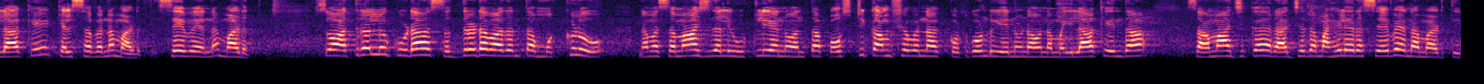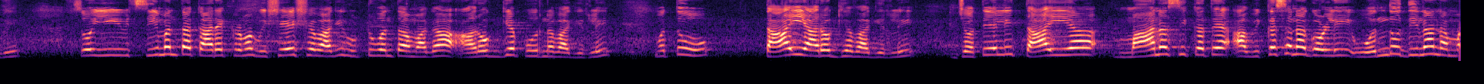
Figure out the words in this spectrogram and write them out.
ಇಲಾಖೆ ಕೆಲಸವನ್ನು ಮಾಡುತ್ತೆ, ಸೇವೆಯನ್ನು ಮಾಡುತ್ತೆ. ಸೊ ಅದರಲ್ಲೂ ಕೂಡ ಸದೃಢವಾದಂಥ ಮಕ್ಕಳು ನಮ್ಮ ಸಮಾಜದಲ್ಲಿ ಹುಟ್ಟಲಿ ಅನ್ನುವಂಥ ಪೌಷ್ಟಿಕಾಂಶವನ್ನು ಕೊಟ್ಕೊಂಡು ಏನು ನಾವು ನಮ್ಮ ಇಲಾಖೆಯಿಂದ ಸಾಮಾಜಿಕ, ರಾಜ್ಯದ ಮಹಿಳೆಯರ ಸೇವೆಯನ್ನು ಮಾಡ್ತೀವಿ. ಸೊ ಈ ಸೀಮಂತ ಕಾರ್ಯಕ್ರಮ ವಿಶೇಷವಾಗಿ ಹುಟ್ಟುವಂಥ ಮಗ ಆರೋಗ್ಯಪೂರ್ಣವಾಗಿರಲಿ ಮತ್ತು ತಾಯಿ ಆರೋಗ್ಯವಾಗಿರಲಿ, ಜೊತೆಯಲ್ಲಿ ತಾಯಿಯ ಮಾನಸಿಕತೆ ಆ ವಿಕಸನಗೊಳ್ಳಿ, ಒಂದು ದಿನ ನಮ್ಮ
